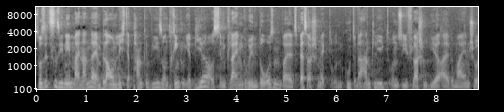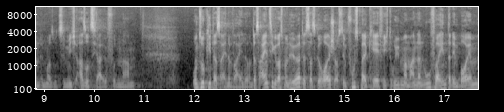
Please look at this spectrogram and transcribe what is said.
So sitzen sie nebeneinander im blauen Licht der Pankewiese und trinken ihr Bier aus den kleinen grünen Dosen, weil es besser schmeckt und gut in der Hand liegt und sie Flaschenbier allgemein schon immer so ziemlich asozial gefunden haben. Und so geht das eine Weile. Und das Einzige, was man hört, ist das Geräusch aus dem Fußballkäfig drüben am anderen Ufer hinter den Bäumen,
